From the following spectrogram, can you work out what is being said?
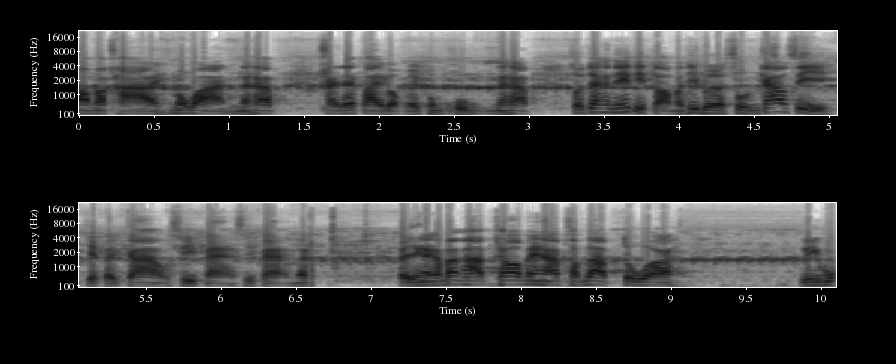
เอามาขายเมื่อวานนะครับ ใครได้ไปบอกเลยคุ้มๆนะครับ สนใจคันนี้ติดต่อมาที่เบอร์ 094 789 4848 นะครับ เป็นยังไงกันบ้างครับ ชอบไหมครับสำหรับตัว r ีโว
